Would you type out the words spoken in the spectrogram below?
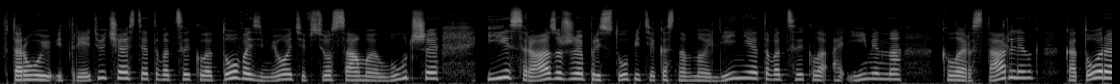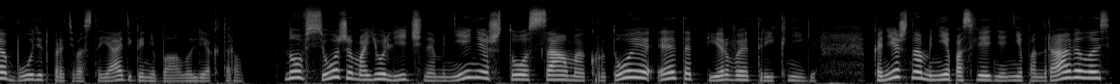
вторую и третью часть этого цикла, то возьмете все самое лучшее и сразу же приступите к основной линии этого цикла, а именно Клэр Старлинг, которая будет противостоять Ганнибалу Лектору. Но все же мое личное мнение, что самое крутое – это первые три книги. Конечно, мне последняя не понравилась,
